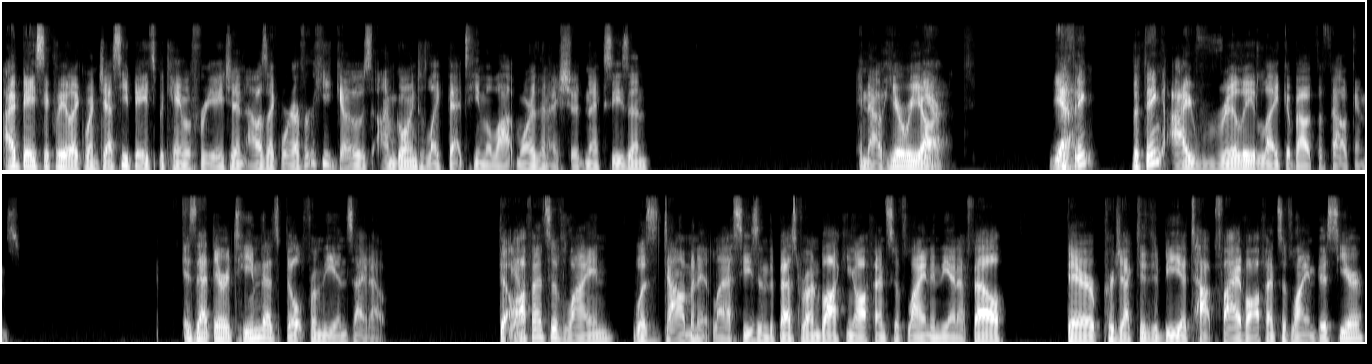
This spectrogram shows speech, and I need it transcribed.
I basically like when Jessie Bates became a free agent, I was like, wherever he goes, I'm going to like that team a lot more than I should next season. And now here we are. Yeah. The thing, the thing I really like about the Falcons is that they're a team that's built from the inside out. The yeah. offensive line was dominant last season, the best run blocking offensive line in the NFL. They're projected to be a top five offensive line this year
